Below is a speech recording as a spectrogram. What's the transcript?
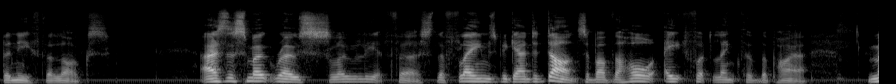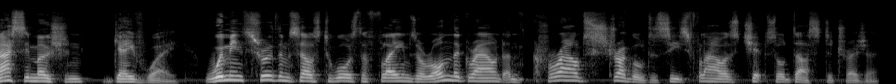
beneath the logs. As the smoke rose slowly at first, the flames began to dance above the whole eight foot length of the pyre. Mass emotion gave way. Women threw themselves towards the flames or on the ground, and crowds struggled to seize flowers, chips, or dust to treasure.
